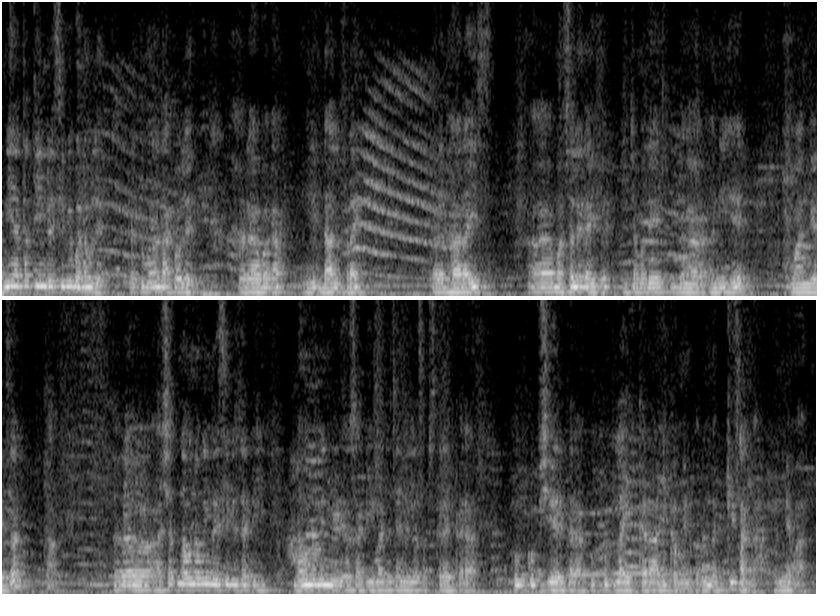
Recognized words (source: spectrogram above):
मी आता तीन रेसिपी बनवले त्या तुम्हाला दाखवले तर बघा ही दाल फ्राय परत हा राईस मसाले राईस आहे ह्याच्यामध्ये आणि हे वांग्याचं तर अशात अशाच नवनवीन रेसिपीसाठी नवनवीन व्हिडिओसाठी माझ्या चॅनलला सबस्क्राईब करा. खूप खूप शेअर करा खूप खूप लाईक करा आणि कमेंट करून नक्की सांगा. धन्यवाद.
